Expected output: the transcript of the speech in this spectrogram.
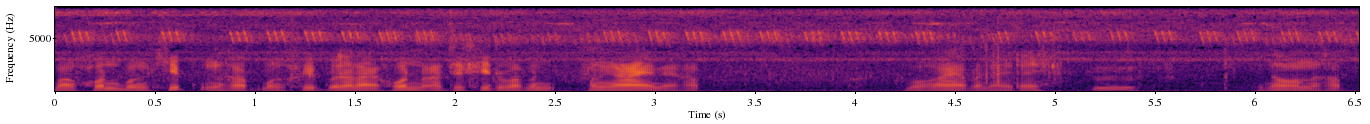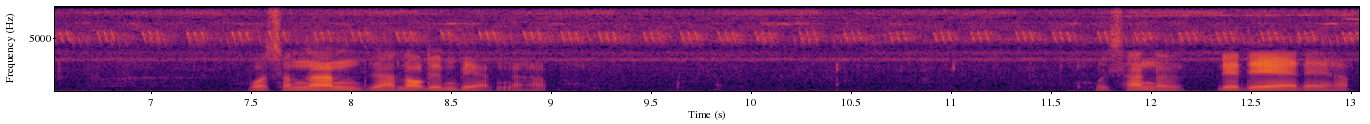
บางคนเบิ่งคลิปนะครับเบิ่งคลิปหลายๆคนอาจจะคิดว่ามันมันง่ายนะครับบ่ง่ายปานได้พี่น้องนะครับ บทสำนานอย่าลอกเลียนแบบนะครับบทชั้นเด้ๆได้ครับ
